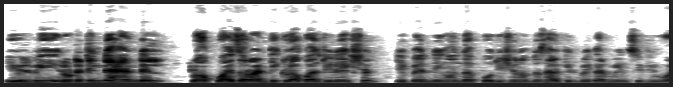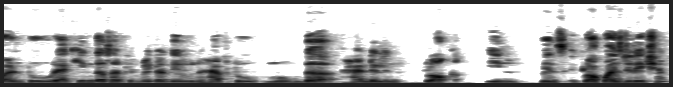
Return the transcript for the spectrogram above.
you will be rotating the handle clockwise or anti-clockwise direction depending on the position of the circuit breaker means if you want to rack in the circuit breaker then you will have to move the handle in clock in means clockwise direction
